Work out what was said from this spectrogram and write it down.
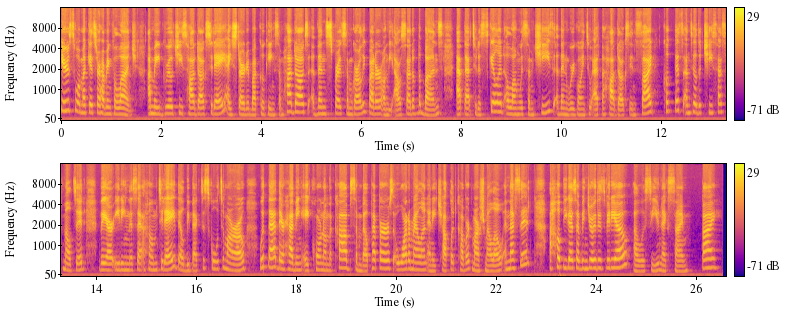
Here's what my kids are having for lunch. I made grilled cheese hot dogs today. I started by cooking some hot dogs, then spread some garlic butter on the outside of the buns. Add that to the skillet along with some cheese. Then we're going to add the hot dogs inside. Cook this until the cheese has melted. They are eating this at home today. They'll be back to school tomorrow. With that, they're having a corn on the cob, some bell peppers, a watermelon, and a chocolate covered marshmallow. And that's it. I hope you guys have enjoyed this video. I will see you next time. Bye.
